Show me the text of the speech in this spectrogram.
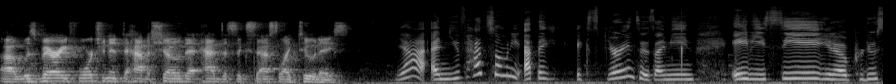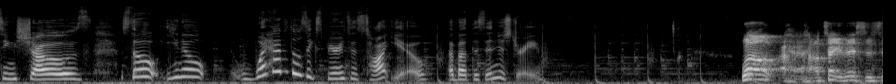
uh, was very fortunate to have a show that had the success like Two Days. Yeah, and you've had so many epic experiences. I mean, ABC, you know, producing shows. So, you know, what have those experiences taught you about this industry? Well, I'll tell you this is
